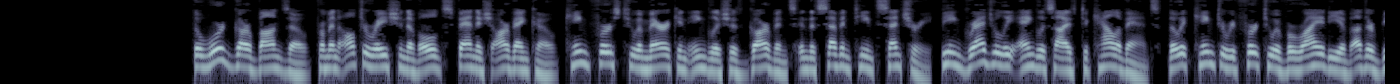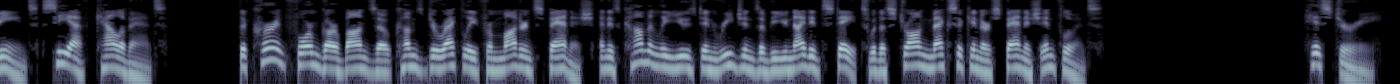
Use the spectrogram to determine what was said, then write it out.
The word garbanzo, from an alteration of Old Spanish arvanco, came first to American English as garvance in the 17th century, being gradually anglicized to calavance, though it came to refer to a variety of other beans cf. calavance. The current form garbanzo comes directly from modern Spanish, and is commonly used in regions of the United States with a strong Mexican or Spanish influence. History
